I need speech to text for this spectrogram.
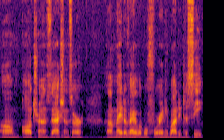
um, all transactions are uh, made available for anybody to see.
